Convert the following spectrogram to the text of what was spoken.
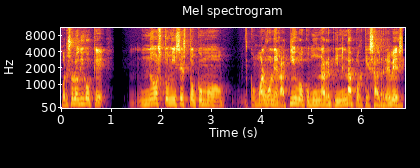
Por eso lo digo que no os toméis esto como, como algo negativo, como una reprimenda, porque es al revés.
